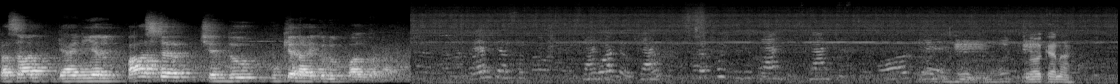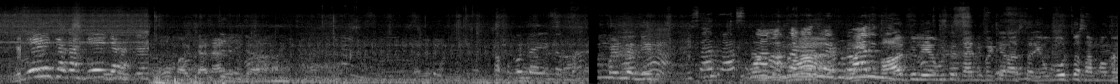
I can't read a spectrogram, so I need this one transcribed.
Prasad Daniel pastor Chandu ముఖ్య నాయకులు పాల్గొన్నారు. ఓకేనా? కార్డులు ఏముంటే దాన్ని బట్టి రాస్తారు. ఎవరితో సంబంధం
